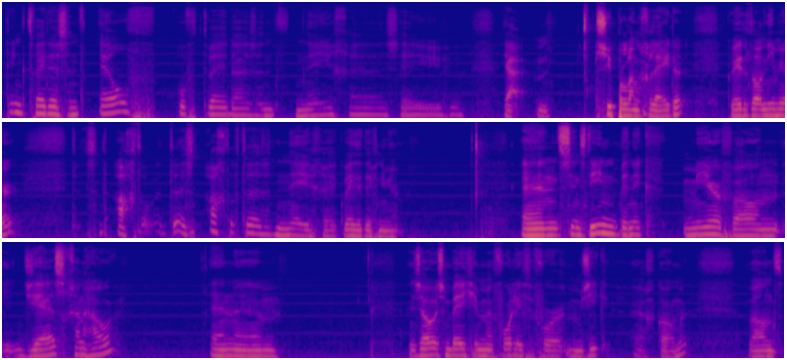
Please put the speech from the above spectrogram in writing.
denk 2011 of 2009, 7. Ja, super lang geleden. Ik weet het al niet meer. 2008, of- 2008 of 2009, ik weet het even niet meer. En sindsdien ben ik meer van jazz gaan houden. En, ehm, en zo is een beetje mijn voorliefde voor muziek eh, gekomen. Want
